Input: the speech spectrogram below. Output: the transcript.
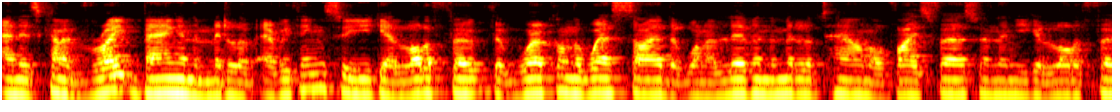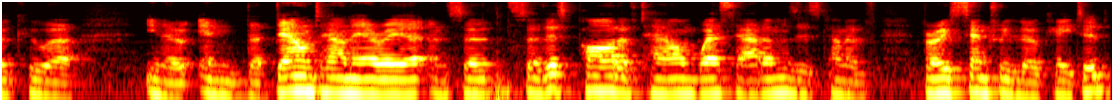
and it's kind of right bang in the middle of everything. So you get a lot of folk that work on the west side that want to live in the middle of town or vice versa and then you get a lot of folk who are you know in the downtown area and so so this part of town west adams is kind of very centrally located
